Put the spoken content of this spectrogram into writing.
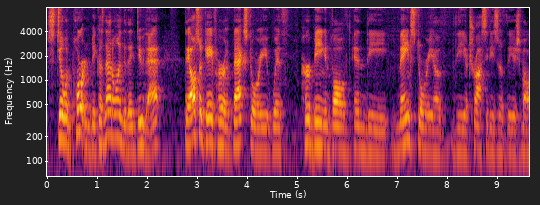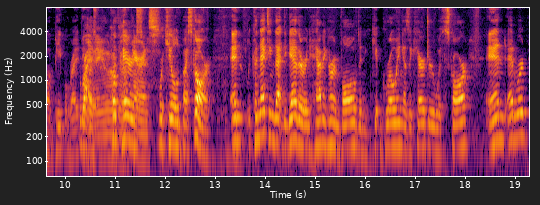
still important because not only did they do that, they also gave her a backstory with her being involved in the main story of the atrocities of the Ishvalan people, right? Right, Because and her her parents, parents. were killed by Scar. And connecting that together and having her involved and growing as a character with Scar and Edward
